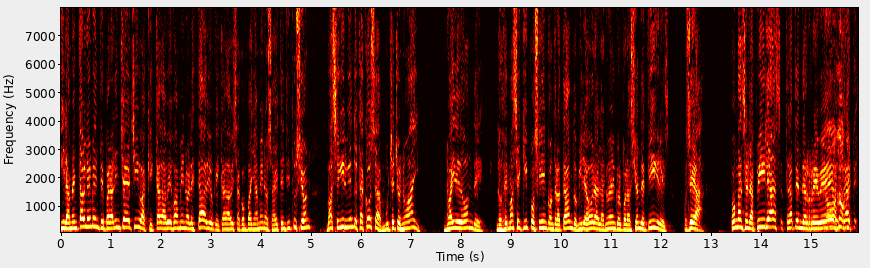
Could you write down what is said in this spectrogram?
Y lamentablemente para el hincha de Chivas, que cada vez va menos al estadio, que cada vez acompaña menos a esta institución, va a seguir viendo estas cosas. Muchachos, no hay. No hay de dónde. Los demás equipos siguen contratando. Mira ahora la nueva incorporación de Tigres. O sea, pónganse las pilas, traten de rever. No, no, trate- que-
